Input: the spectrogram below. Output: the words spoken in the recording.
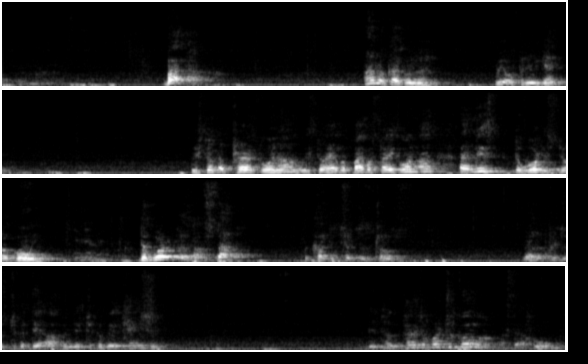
But I don't know if God's going to reopen it again. We still got prayers going on. We still have a Bible study going on. At least the word is still going. Amen. The word does not stop because the church is closed. A lot of preachers took a day off and they took a vacation. They told me, Pastor, where'd you go? I said, home.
